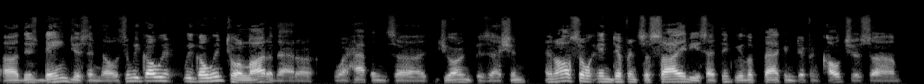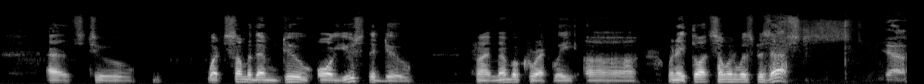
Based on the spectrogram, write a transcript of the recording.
Uh, there's dangers in those, and we go in, we go into a lot of that. Uh, what happens uh, during possession, and also in different societies. I think we look back in different cultures um, as to what some of them do or used to do, if I remember correctly, uh, when they thought someone was possessed. Yeah.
